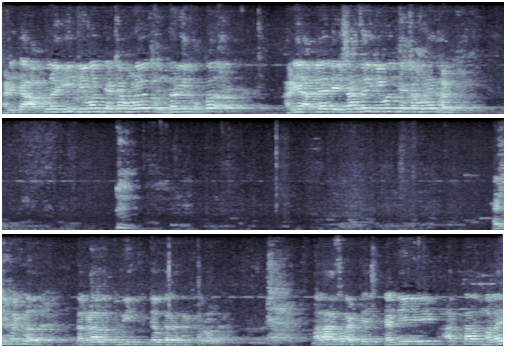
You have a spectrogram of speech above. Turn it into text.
आणि ते आपलंही जीवन त्याच्यामुळे उद्धरित होतं आणि आपल्या देशाचंही जीवन त्याच्यामुळे घडतं. त्यांनी म्हटलं दगडाला तुम्ही देव करायचं ठरवलं. मला असं वाटते त्यांनी आत्ता मलाही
